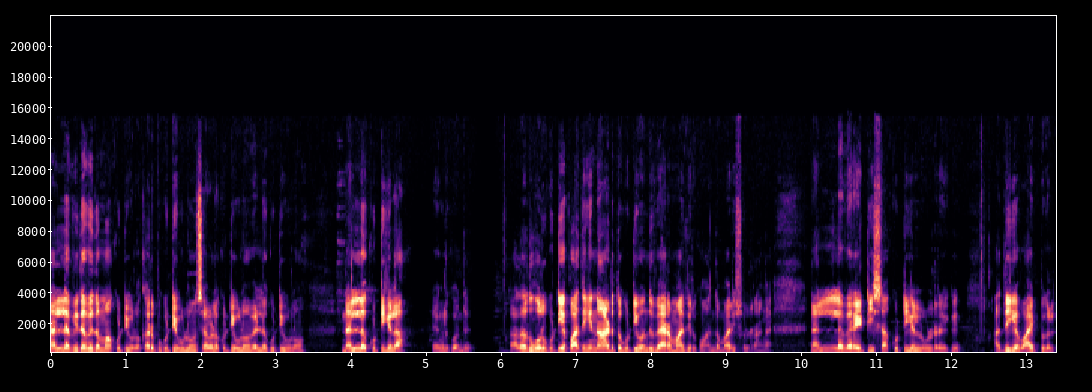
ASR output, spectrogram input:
நல்ல விதவிதமாக குட்டி விழும் கருப்பு குட்டி விழும் செவலை குட்டி விழும் வெள்ளை குட்டி விழும் நல்ல குட்டிகளாக எங்களுக்கு வந்து அதாவது ஒரு குட்டியை பார்த்தீங்கன்னா அடுத்த குட்டி வந்து வேறு மாதிரி இருக்கும். அந்த மாதிரி சொல்கிறாங்க நல்ல வெரைட்டிஸாக குட்டிகள் உள்றதுக்கு அதிக வாய்ப்புகள்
